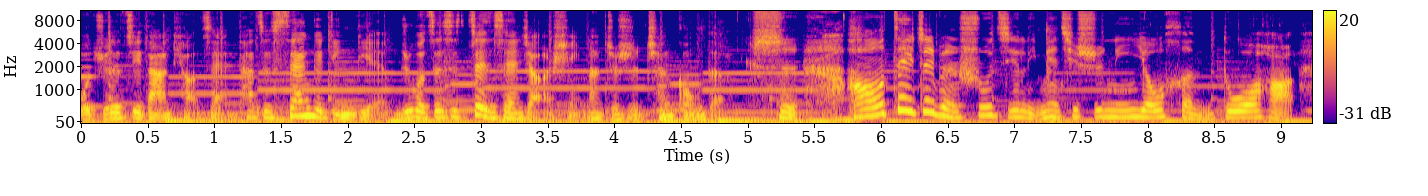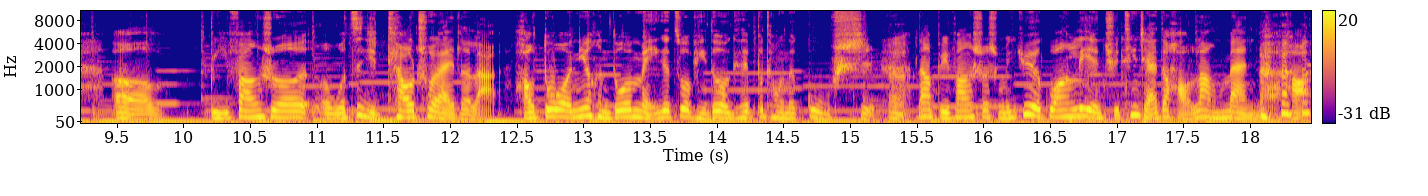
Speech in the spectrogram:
我觉得最大的挑战。它这三个顶点，如果这是正三角形，那就是成功的。是，好，在这本书籍里面，其实你有很多哈，呃。比方说，呃，我自己挑出来的啦，好多，你有很多每一个作品都有些不同的故事。嗯，那比方说什么月光恋曲，听起来都好浪漫的哈。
